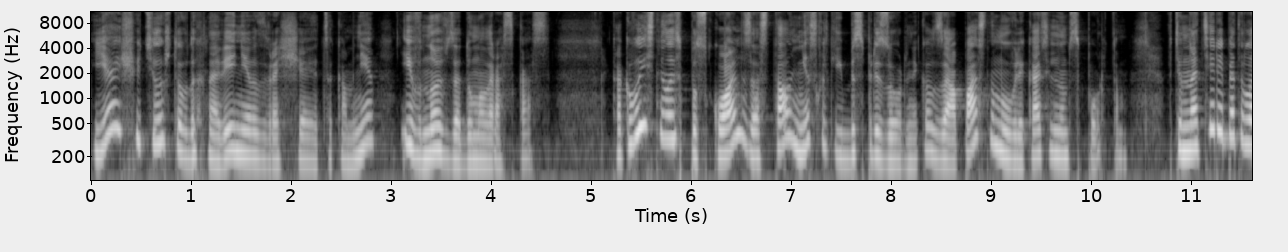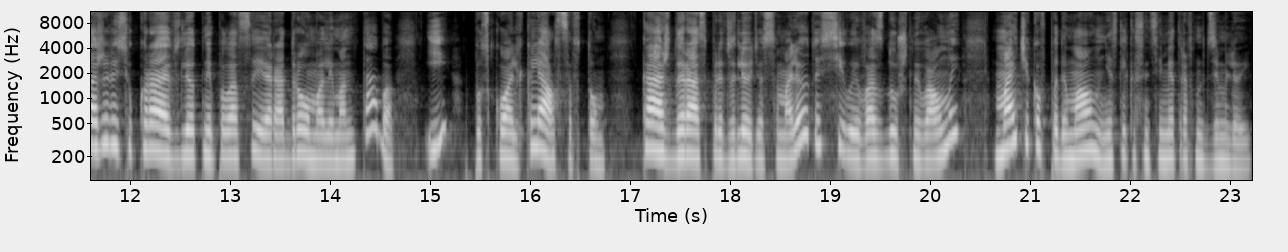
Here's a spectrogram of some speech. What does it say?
я ощутил, что вдохновение возвращается ко мне и вновь задумал рассказ. Как выяснилось, Паскуаль застал нескольких беспризорников за опасным и увлекательным спортом. В темноте ребята ложились у края взлетной полосы аэродрома Лимонтаба и, Паскуаль клялся в том, каждый раз при взлете самолета силой воздушной волны мальчиков подымал несколько сантиметров над землей.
